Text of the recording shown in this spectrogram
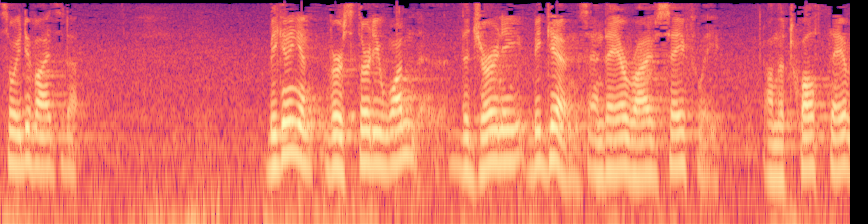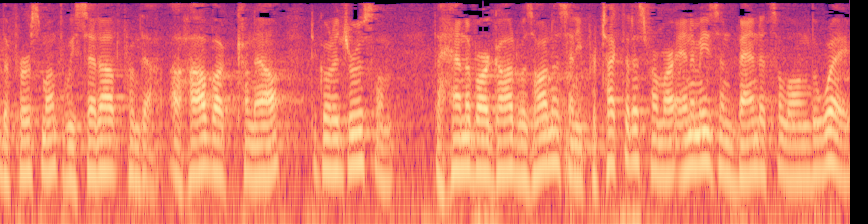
So he divides it up. Beginning in verse 31, the journey begins, and they arrive safely. On the twelfth day of the first month, we set out from the Ahava Canal to go to Jerusalem. The hand of our God was on us, and He protected us from our enemies and bandits along the way.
